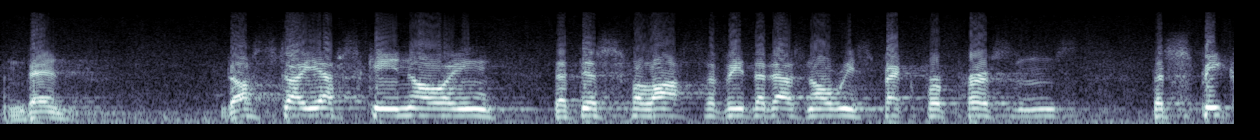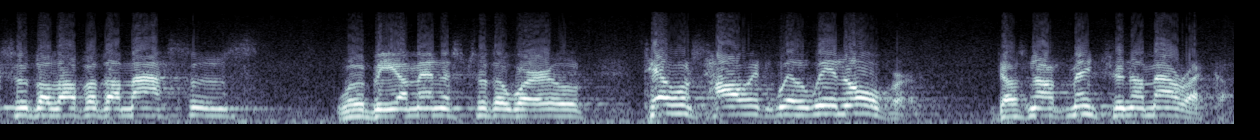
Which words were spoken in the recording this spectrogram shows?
And then, Dostoevsky, knowing that this philosophy that has no respect for persons, that speaks of the love of the masses, will be a menace to the world, tells how it will win over, does not mention America.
